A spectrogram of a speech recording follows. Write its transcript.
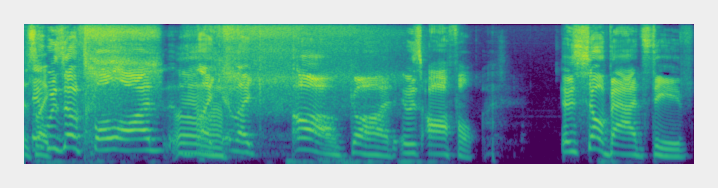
it's it like- was a full on like like oh god. It was awful. It was so bad steve.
